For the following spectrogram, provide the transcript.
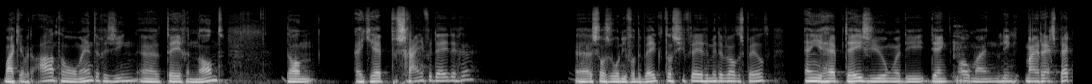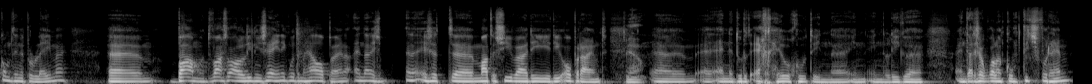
maar ik heb een aantal momenten gezien eh, tegen Nant. Dan, je, hebt schijnverdedigen, eh, zoals Ronnie van de Beek als hij middenvelder speelt. En je hebt deze jongen die denkt, oh mijn, link, mijn rechtsback komt in de problemen. Ehm, bam, dwars alle linies heen, ik moet hem helpen. En, en dan is, dan is het eh Matusiwa die, die opruimt. Ja. Ehm, en, en hij doet het echt heel goed in, eh, in, in de liga. En daar is ook wel een competitie voor hem.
